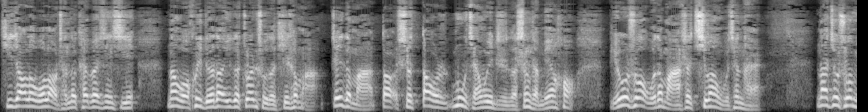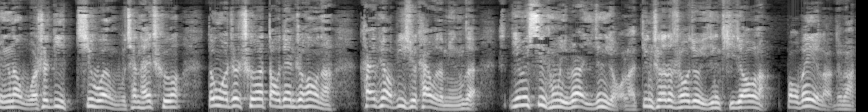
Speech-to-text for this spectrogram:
提交了我老陈的开票信息，那我会得到一个专属的提车码，这个码到是到目前为止的生产编号。比如说我的码是七万五千台，那就说明呢我是第七万五千台车。等我这车到店之后呢，开票必须开我的名字，因为系统里边已经有了，订车的时候就已经提交了报备了，对吧？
